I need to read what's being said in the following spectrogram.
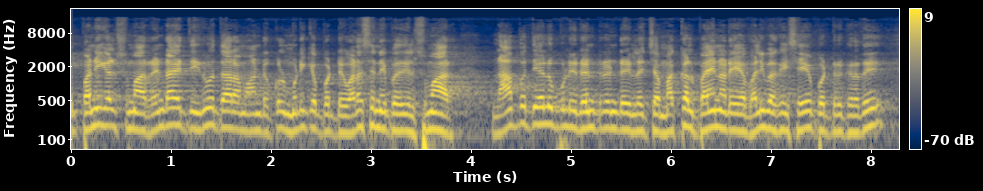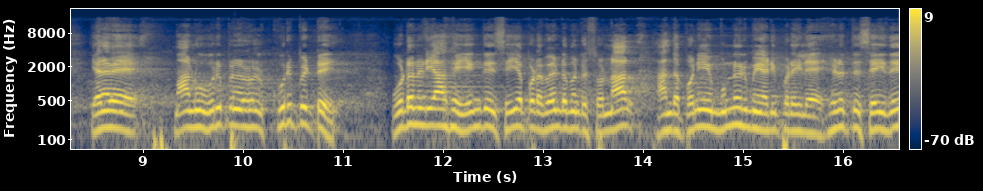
இப்பணிகள் சுமார் ரெண்டாயிரத்தி இருபத்தாறாம் ஆண்டுக்குள் முடிக்கப்பட்டு வடசென்னை பகுதியில் சுமார் நாற்பத்தி ஏழு புள்ளி ரெண்டு ரெண்டு லட்சம் மக்கள் பயனடைய வழிவகை செய்யப்பட்டிருக்கிறது. எனவே மாண்பு உறுப்பினர்கள் குறிப்பிட்டு உடனடியாக எங்கு செய்யப்பட வேண்டும் என்று சொன்னால் அந்த பணியை முன்னுரிமை அடிப்படையில் எடுத்து செய்து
